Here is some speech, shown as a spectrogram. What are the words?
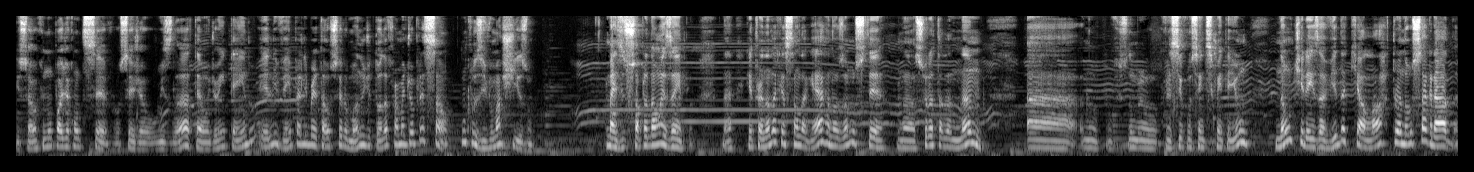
Isso é o que não pode acontecer. Ou seja, o Islã, até onde eu entendo, ele vem para libertar o ser humano de toda forma de opressão, inclusive o machismo. Mas isso só para dar um exemplo. Né? Retornando à questão da guerra, nós vamos ter na Surat Al-Anam, no, no versículo 151, não tireis a vida que Allah tornou sagrada.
